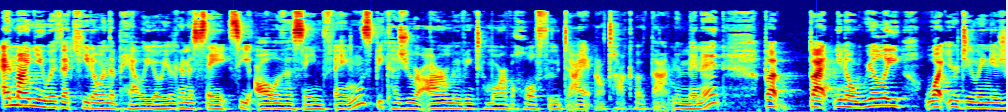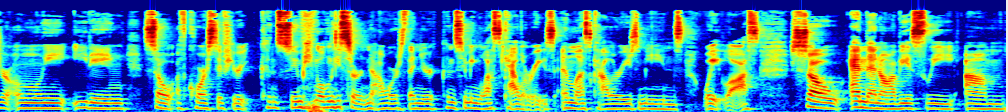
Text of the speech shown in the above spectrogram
And mind you, with the keto and the paleo, you're going to see all of the same things because you are moving to more of a whole food diet. And I'll talk about that in a minute. But, but, you know, really what you're doing is you're only eating. So, of course, if you're consuming only certain hours, then you're consuming less calories, and less calories means weight loss. So, and then obviously, um,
